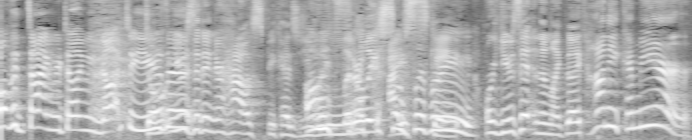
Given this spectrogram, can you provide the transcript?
all the time. You're telling me not to use it. Don't use it in your house because you Oh, will literally like, so ice slippery. skate or use it and then like be like, honey, come here.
